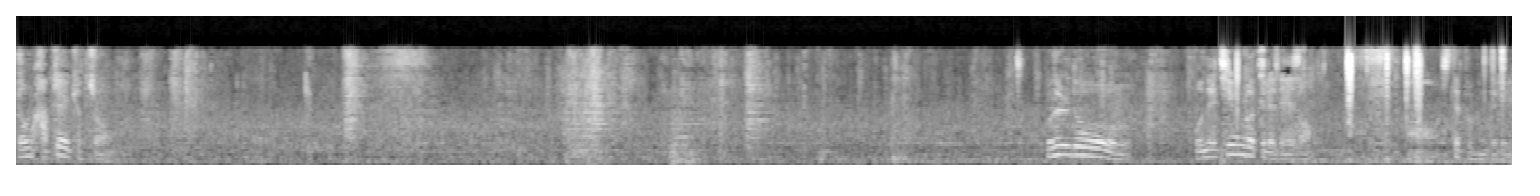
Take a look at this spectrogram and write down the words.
너무 갑자기 켰죠? 오늘도 오늘 찍은 것들에 대해서 어, 스태프분들이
